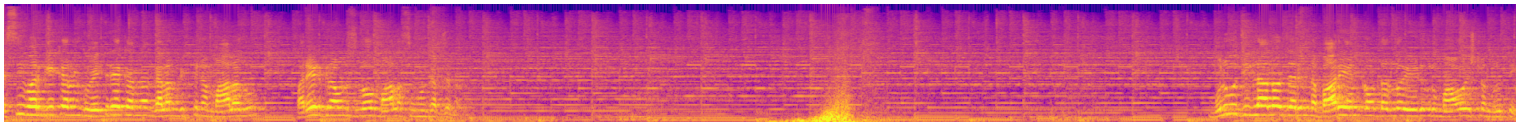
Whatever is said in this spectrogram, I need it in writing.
ఎస్సీ వర్గీకరణకు వ్యతిరేకంగా గలం విప్పిన మాలలు పరేడ్ గ్రౌండ్స్లో మాల సింహగర్జన. ములుగు జిల్లాలో జరిగిన భారీ ఎన్కౌంటర్లో ఏడుగురు మావోయిస్టుల మృతి.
